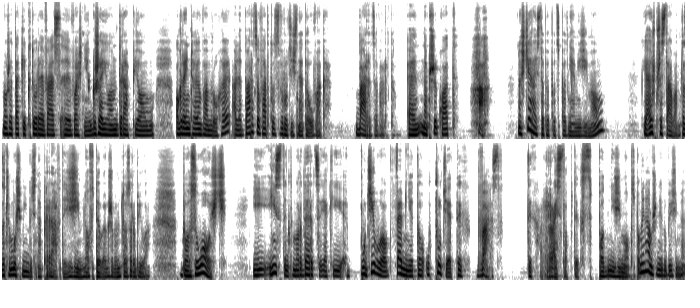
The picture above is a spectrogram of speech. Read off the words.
może takie, które was y, właśnie grzeją, drapią, ograniczają wam ruchy, ale bardzo warto zwrócić na to uwagę. Bardzo warto. E, na przykład, ha, no ścieraj stopy pod spodniami zimą. Ja już przestałam. To znaczy, musi mi być naprawdę zimno w tyłek, żebym to zrobiła. Bo złość i instynkt mordercy, jaki budziło we mnie to uczucie tych warstw, tych rajstop, tych spodni zimą. Wspominałam, że nie lubię zimy.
